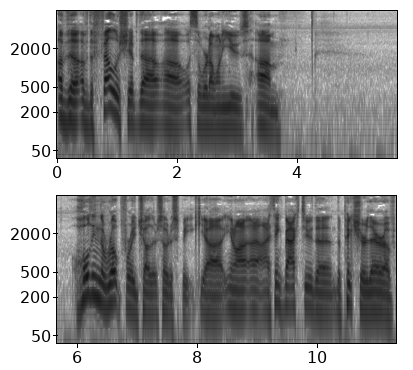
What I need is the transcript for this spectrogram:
of the of the fellowship, the uh, what's the word I want to use? Um, holding the rope for each other, so to speak. Yeah, you know, I, I, think back to the the picture there of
